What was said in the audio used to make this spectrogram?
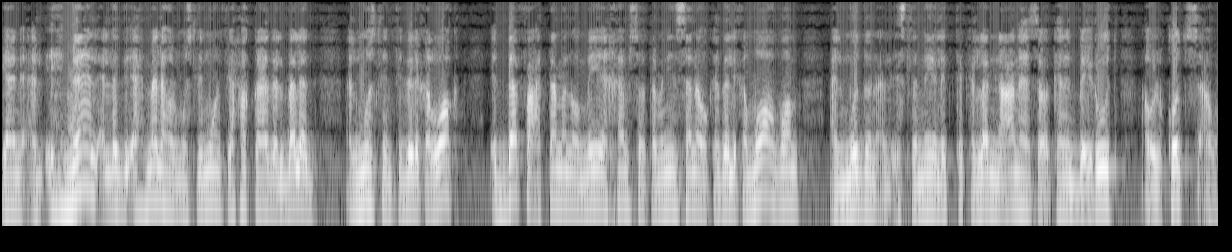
يعني الإهمال الذي أهمله المسلمون في حق هذا البلد المسلم في ذلك الوقت ادفع ثمنه 185 سنة وكذلك معظم المدن الإسلامية التي تكلمنا عنها سواء كانت بيروت أو القدس أو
